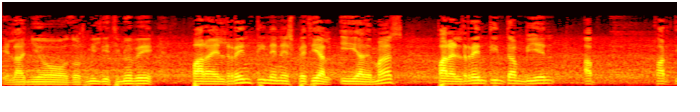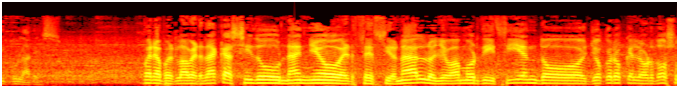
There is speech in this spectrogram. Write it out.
el año 2019 para el renting en especial y además para el renting también a particulares. Bueno, pues la verdad que ha sido un año excepcional, lo llevamos diciendo, yo creo que los dos,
